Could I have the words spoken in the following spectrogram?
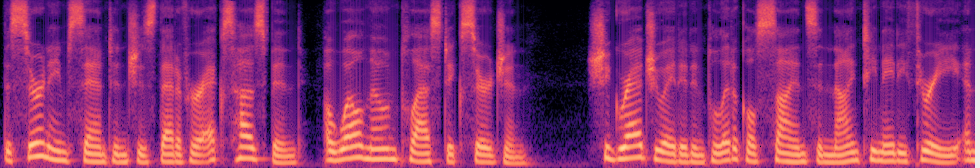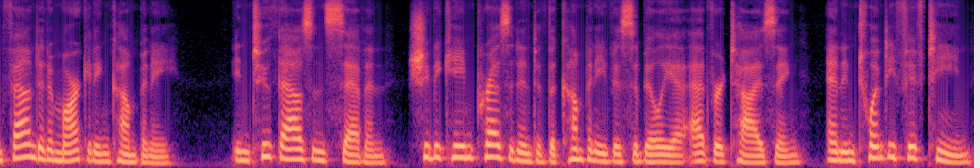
The surname Santanch is that of her ex-husband, a well-known plastic surgeon. She graduated in political science in 1983 and founded a marketing company, in 2007, she became president of the company Visibilia Advertising, and in 2015,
